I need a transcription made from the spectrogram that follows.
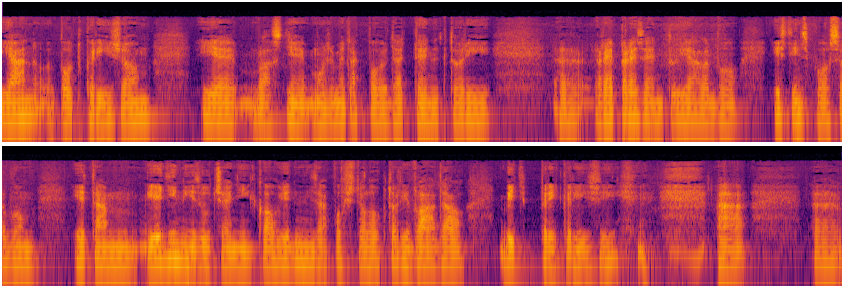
Jan pod krížom, je vlastne, môžeme tak povedať, ten, ktorý eh, reprezentuje, alebo istým spôsobom je tam jediný z učeníkov, jediný z apoštolov, ktorý vládal byť pri kríži. A eh,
